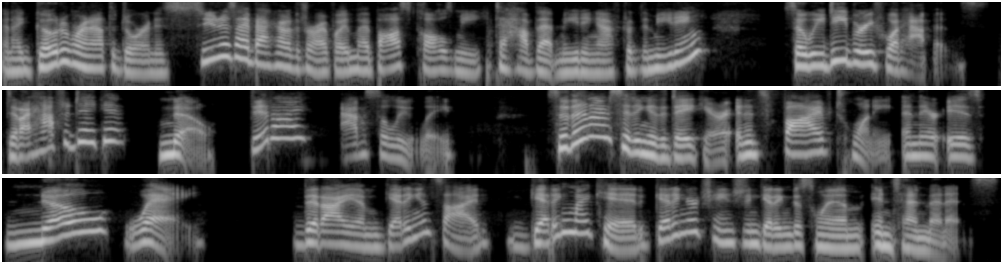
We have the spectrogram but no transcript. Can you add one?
and I go to run out the door and as soon as I back out of the driveway, my boss calls me to have that meeting after the meeting. So we debrief what happens. Did I have to take it? No. Did I? Absolutely. So then I'm sitting at the daycare and it's 5:20 and there is no way that I am getting inside, getting my kid, getting her changed and getting to swim in 10 minutes.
